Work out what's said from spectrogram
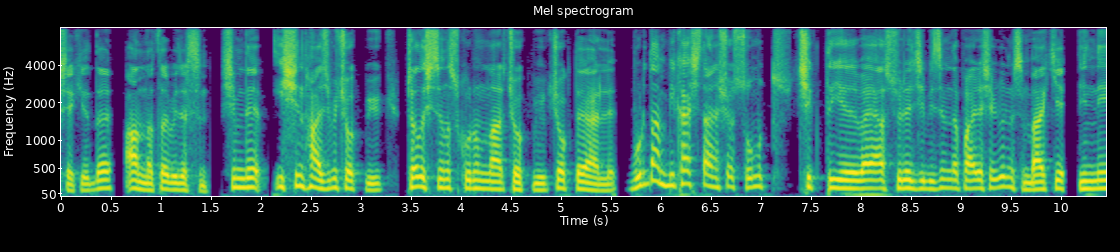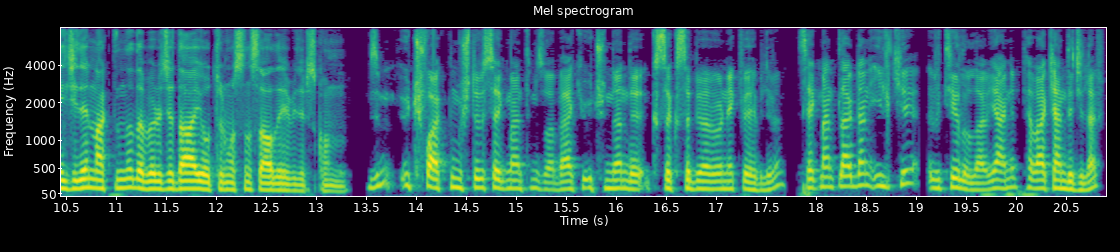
şekilde anlatabilirsin. Şimdi işin hacmi çok büyük. Çalıştığınız kurumlar çok büyük, çok değerli. Buradan birkaç tane şöyle somut çıktığı veya süreci bizimle paylaşabilir misin? Belki dinleyicilerin aklında da böylece daha iyi oturmasını sağlayabiliriz konunun. Bizim üç farklı müşteri segmentimiz var. Belki üçünden de kısa kısa bir örnek verebilirim. Segmentlerden ilki retailer'lar yani perakendeciler.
